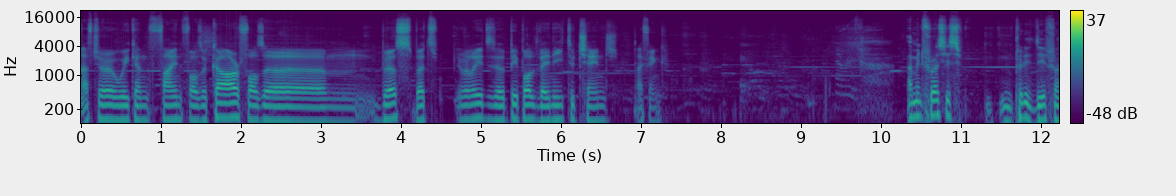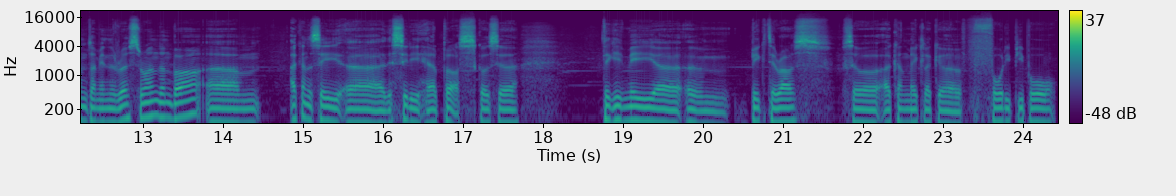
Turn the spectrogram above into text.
after we can find for the car, for the um, bus, but really the people they need to change. I think. I mean, for us, it's pretty different. I mean, restaurant and bar. Um, I can say uh, the city help us because uh, they give me a uh, um, big terrace, so I can make like uh, 40 people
